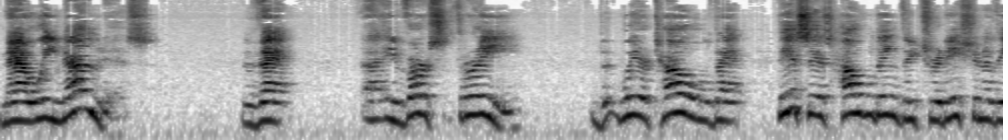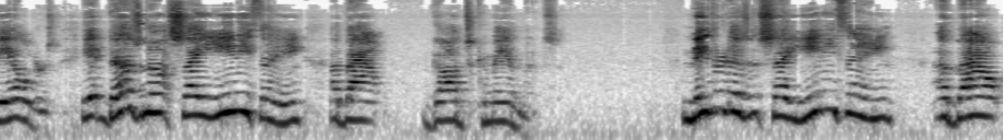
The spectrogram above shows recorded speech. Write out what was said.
Now we notice that uh, in verse 3, we are told that this is holding the tradition of the elders. It does not say anything about God's commandments. Neither does it say anything about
